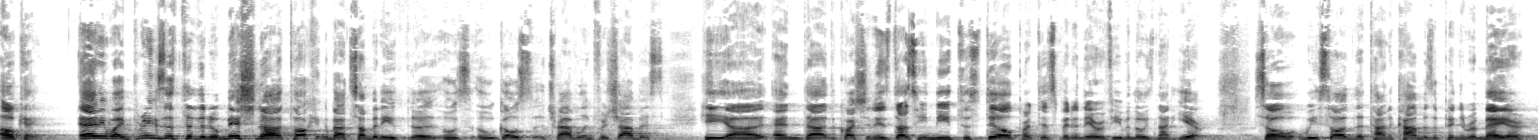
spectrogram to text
Okay. Anyway, brings us to the new Mishnah, talking about somebody uh, who goes traveling for Shabbos. He uh, and uh, the question is, does he need to still participate in the Erev even though he's not here? So we saw the Tanakama's opinion. Rameir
